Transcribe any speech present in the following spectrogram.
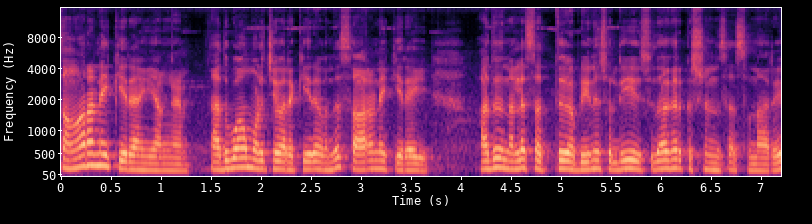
சாரணை கீரையாங்க அதுவாக முளைச்சி வர கீரை வந்து சாரணை கீரை அது நல்ல சத்து அப்படின்னு சொல்லி சுதாகர் கிருஷ்ணன் சார் சொன்னார்.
